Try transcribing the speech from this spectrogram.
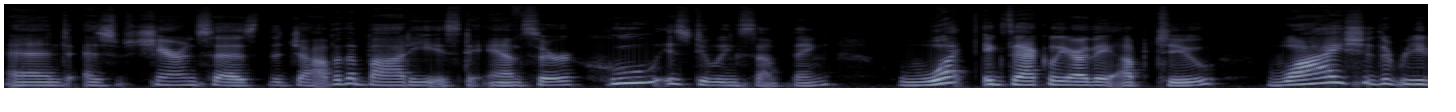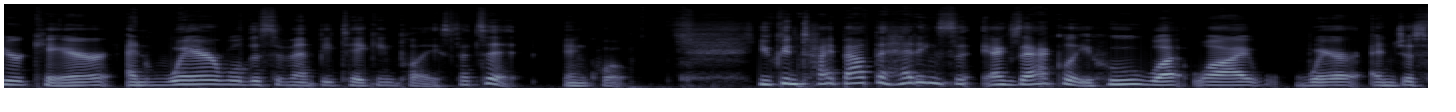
And as Sharon says, the job of the body is to answer who is doing something, what exactly are they up to, why should the reader care, and where will this event be taking place? That's it. End quote. You can type out the headings exactly who, what, why, where, and just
